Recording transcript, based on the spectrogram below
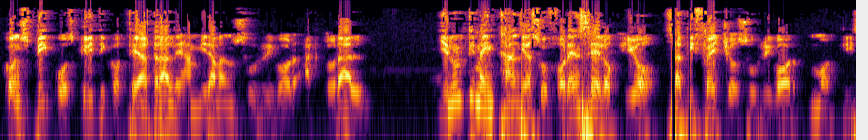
conspicuos críticos teatrales admiraban su rigor actoral, y en última instancia su forense elogió, satisfecho su rigor mortis.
